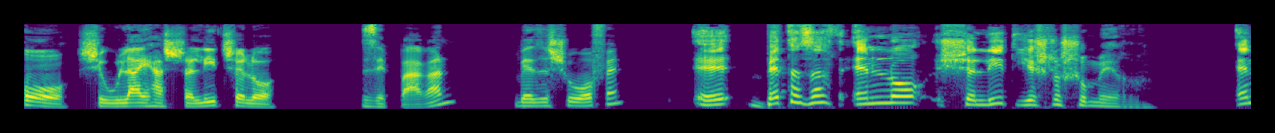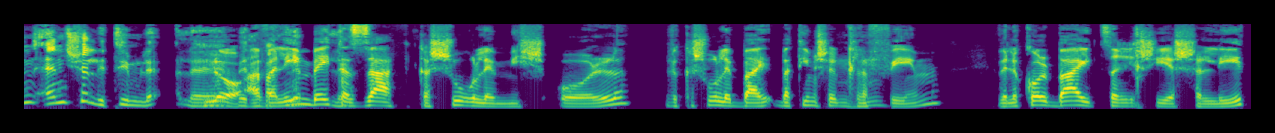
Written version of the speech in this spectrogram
או שאולי השליט שלו זה פארן באיזשהו אופן אה, בית הזת אין לו שליט יש לו שומר. אין אין שליטים ל- ל- לא בית- אבל ל- אם בית ל- הזת קשור למשעול וקשור לבתים של מהמם. קלפים ולכל בית צריך שיהיה שליט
